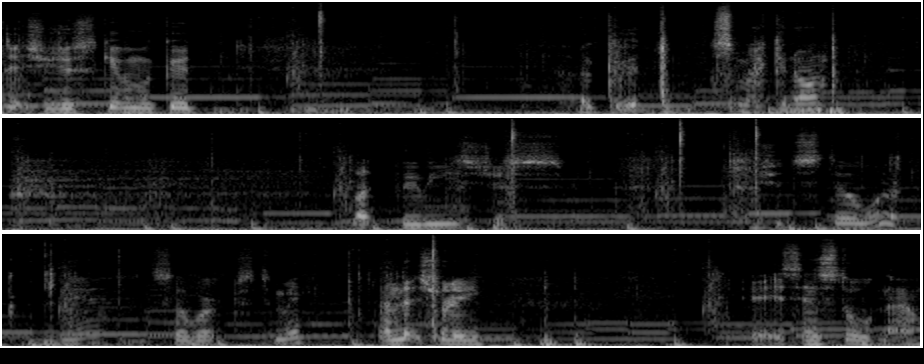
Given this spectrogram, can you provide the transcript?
literally just give them a good, a good smacking on. Like boobies, just should still work. Yeah, still works to me. And literally, it's installed now.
